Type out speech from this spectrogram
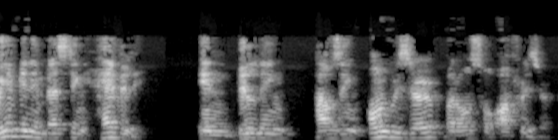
we have been investing heavily in building housing on reserve, but also off reserve,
